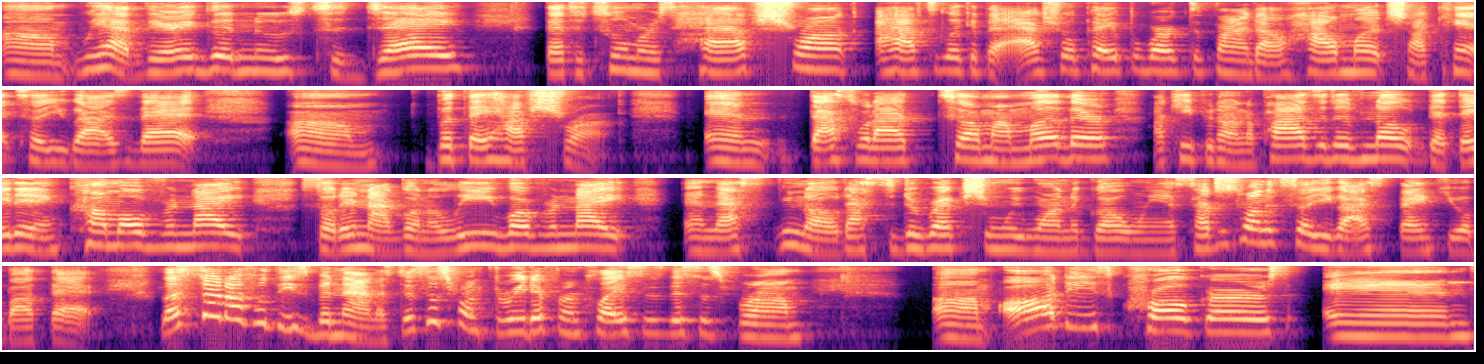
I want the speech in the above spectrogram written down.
Um, we had very good news today that the tumors have shrunk. I have to look at the actual paperwork to find out how much. I can't tell you guys that, um, but they have shrunk. And that's what I tell my mother. I keep it on a positive note that they didn't come overnight, so they're not going to leave overnight. And that's, you know, that's the direction we want to go in. So I just want to tell you guys thank you about that. Let's start off with these bananas. This is from three different places. This is from um, Aldi's, Kroger's, and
